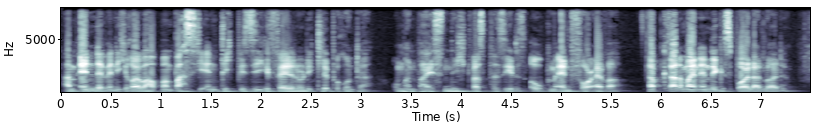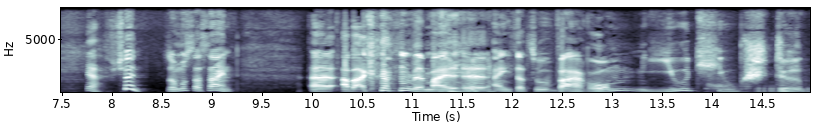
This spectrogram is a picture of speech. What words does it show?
am Ende, wenn ich Räuberhauptmann Basti endlich besiege, fällt er nur die Klippe runter. Und man weiß nicht, was passiert ist. Open End forever. Hab gerade mein Ende gespoilert, Leute. Ja, schön. So muss das sein. Äh, aber kommen wir mal äh, eigentlich dazu, warum YouTube stirbt.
